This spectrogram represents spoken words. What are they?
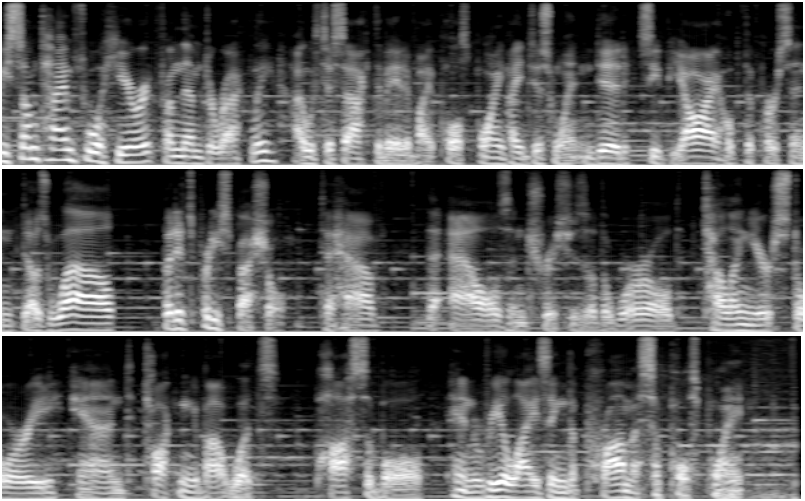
We sometimes will hear it from them directly. I was just activated by PulsePoint. I just went and did CPR. I hope the person does well. But it's pretty special to have the Als and Trishes of the world telling your story and talking about what's possible and realizing the promise of PulsePoint.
